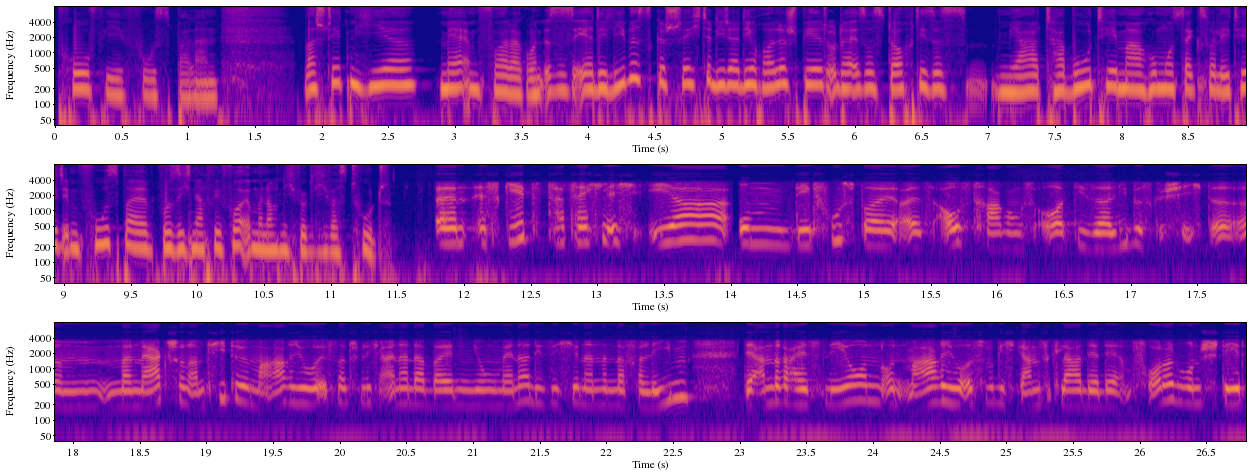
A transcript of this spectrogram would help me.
Profifußballern. Was steht denn hier mehr im Vordergrund? Ist es eher die Liebesgeschichte, die da die Rolle spielt, oder ist es doch dieses ja, Tabuthema Homosexualität im Fußball, wo sich nach wie vor immer noch nicht wirklich was tut? Ähm, es geht tatsächlich eher um den Fußball als Austragungsort dieser Liebesgeschichte. Ähm, man merkt schon am Titel, Mario ist natürlich einer der beiden jungen Männer, die sich ineinander verlieben. Der andere heißt Leon und Mario ist wirklich ganz klar der, der im Vordergrund steht,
